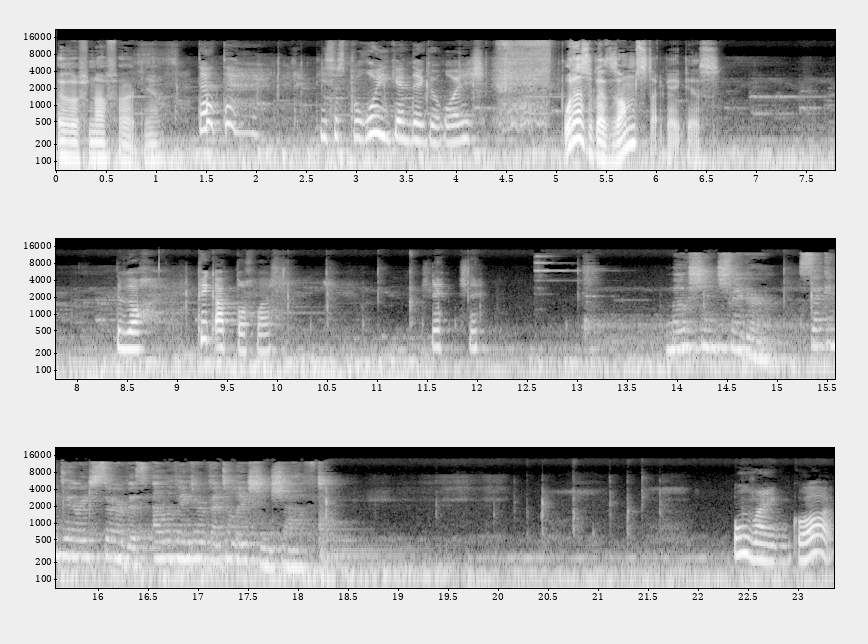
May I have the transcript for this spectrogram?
Also FNAF halt, ja. Da, da. Dieses beruhigende Geräusch. Oder sogar Samstag, I guess. Nimm doch. Pick up doch was. Schnell, schnell. Motion trigger. Secondary service elevator ventilation shaft. Oh mein Gott.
